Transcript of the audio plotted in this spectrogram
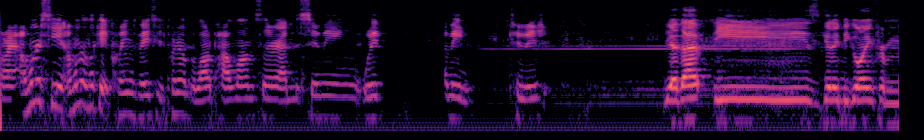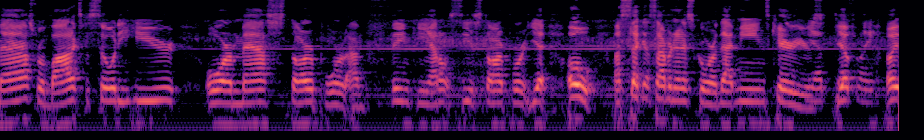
All right, I want to see. I want to look at Queen's base. He's putting up a lot of pylons there. I'm assuming. with, I mean, two ish. Yeah, that he's gonna be going for mass robotics facility here or mass starport. I'm thinking I don't see a starport yet. Oh, a second cybernetics core. That means carriers. Yep, definitely. Oh,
